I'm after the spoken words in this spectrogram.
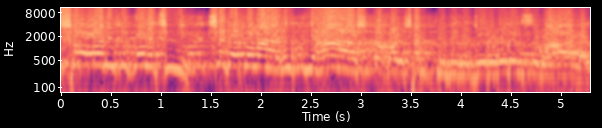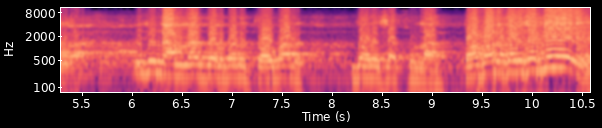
সম্মানিত করেছি, সেটা তোমার ইতিহাস তখন সাক্ষী দিবে। জোরে বলে সুবহানাল্লাহ। এই জন্য আল্লাহর দরবারে দরজা খোলা। তবার দরজা কে?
